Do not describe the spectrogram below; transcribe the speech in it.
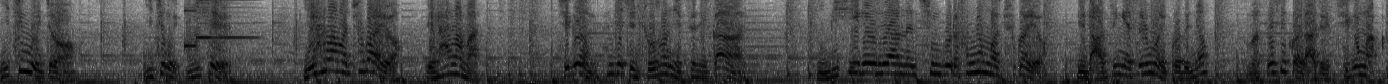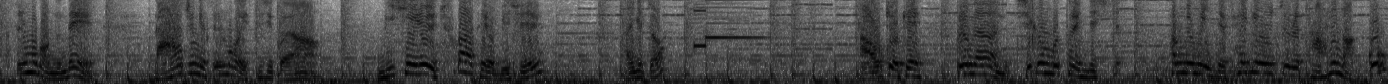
이 친구 있죠? 이 친구 미실 이 하나만 추가해요. 이 하나만. 지금 현재 지금 조선이 있으니까 이 미실이라는 친구를 한 명만 추가해요. 이 나중에 쓸모 있거든요. 아마 쓰실 거야. 나중에 지금은 쓸모가 없는데 나중에 쓸모가 있으실 거야. 미실을 추가하세요. 미실. 알겠죠? 아 오케이 오케이. 그러면 지금부터 이제 시- 형님이 이제 세계 일주를 다 해놨고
